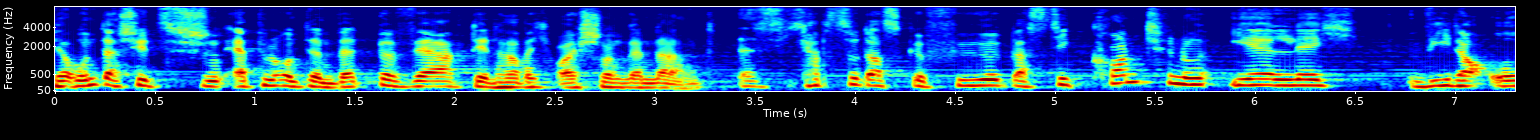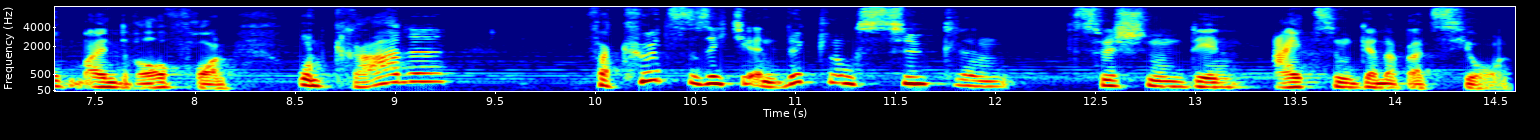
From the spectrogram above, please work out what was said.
Der Unterschied zwischen Apple und dem Wettbewerb, den habe ich euch schon genannt. Ich habe so das Gefühl, dass die kontinuierlich wieder oben einen draufhauen. Und gerade verkürzen sich die Entwicklungszyklen zwischen den einzelnen Generationen.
